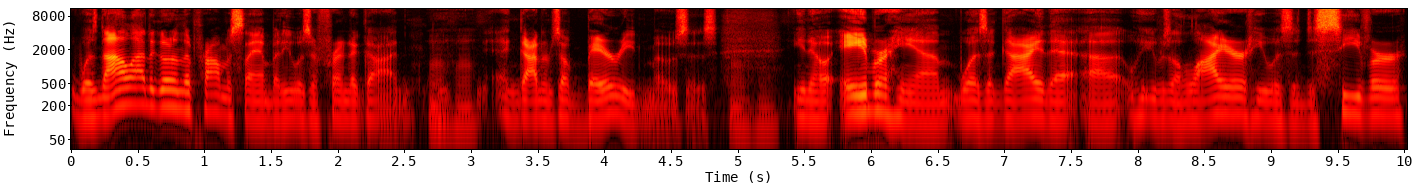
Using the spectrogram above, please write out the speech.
was not allowed to go to the promised land, but he was a friend of God. And God himself buried Moses. You know, Abraham was a guy that uh, he was a liar, he was a deceiver.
